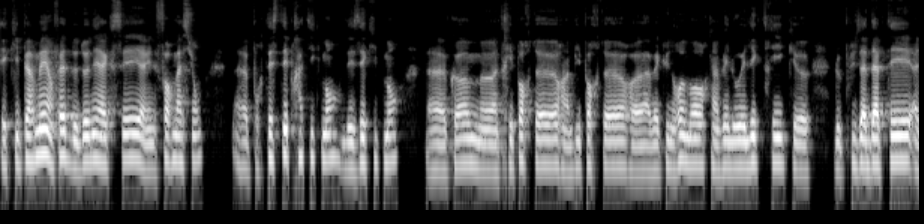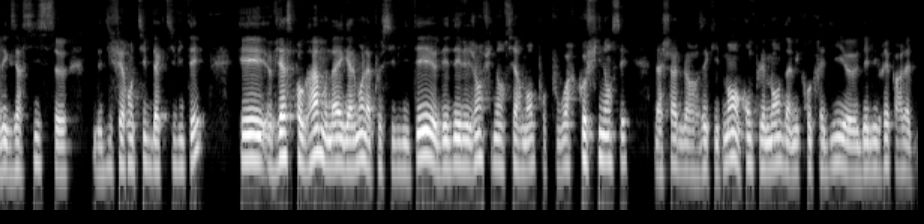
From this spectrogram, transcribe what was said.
et qui permet en fait de donner accès à une formation euh, pour tester pratiquement des équipements euh, comme un triporteur, un biporteur avec une remorque, un vélo électrique le plus adapté à l'exercice des différents types d'activités. Et via ce programme, on a également la possibilité d'aider les gens financièrement pour pouvoir cofinancer l'achat de leurs équipements en complément d'un microcrédit euh, délivré par l'ADI.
